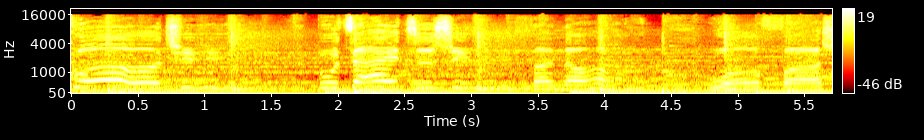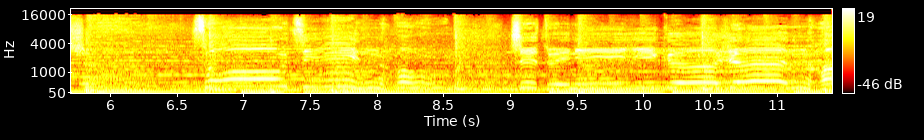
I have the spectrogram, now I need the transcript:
过去，不再自寻烦恼。我发誓，从今后只对你一个人好。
